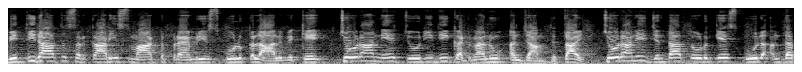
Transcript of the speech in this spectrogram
ਬੀਤੀ ਰਾਤ ਸਰਕਾਰੀ ਸਮਾਰਟ ਪ੍ਰਾਇਮਰੀ ਸਕੂਲ ਕਲਾਲ ਵਿਖੇ ਚੋਰਾਂ ਨੇ ਚੋਰੀ ਦੀ ਘਟਨਾ ਨੂੰ ਅੰਜਾਮ ਦਿੱਤਾ ਹੈ। ਚੋਰਾਂ ਨੇ ਜਿੰਦਾ ਤੋੜ ਕੇ ਸਕੂਲ ਅੰਦਰ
